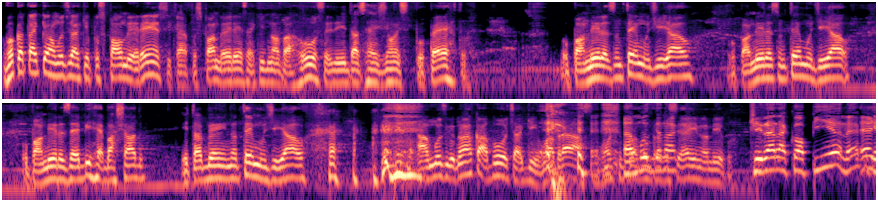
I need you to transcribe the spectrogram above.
vou cantar aqui uma música aqui pros palmeirenses, cara, pros palmeirenses aqui de Nova Rússia e das regiões por perto. O Palmeiras não tem mundial, o Palmeiras não tem mundial, o Palmeiras é bi rebaixado e também não tem mundial. a música não acabou, Tiaguinho. Um abraço. Um A música pra não você aí, meu amigo. Tiraram a copinha, né? É, Porque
